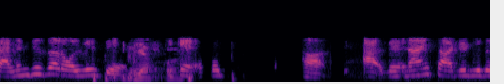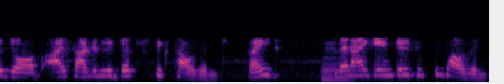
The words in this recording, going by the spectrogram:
challenges are always there Yeah, of ठीक course. है but हाँ I- when I started with a job I started with just six thousand right Mm. then I came till fifty thousand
